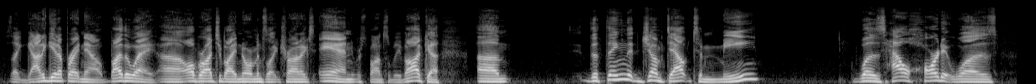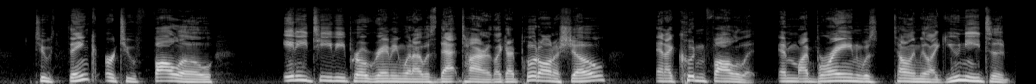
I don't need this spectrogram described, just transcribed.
It's like got to get up right now. By the way, uh, all brought to you by Norman's Electronics and Responsibly Vodka. Um, the thing that jumped out to me was how hard it was to think or to follow any TV programming when I was that tired. Like I put on a show and I couldn't follow it, and my brain was telling me like, "You need to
